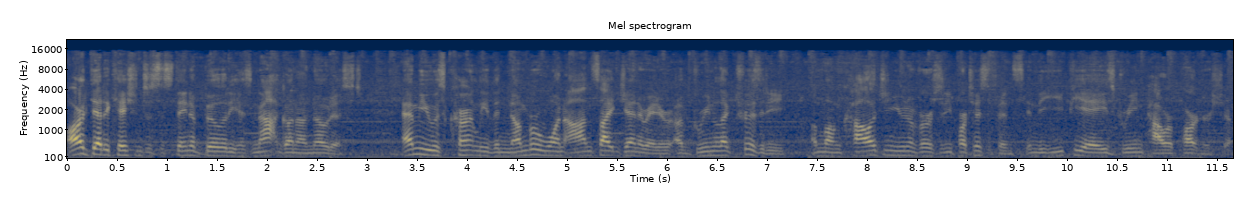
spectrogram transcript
Our dedication to sustainability has not gone unnoticed. MU is currently the number one on-site generator of green electricity among college and university participants in the EPA's Green Power Partnership.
